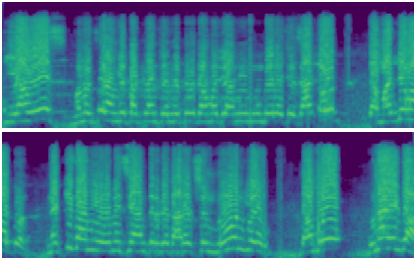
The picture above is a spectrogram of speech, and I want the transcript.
की यावेळेस मनोज रांगे पाटलांच्या नेतृत्वामध्ये आम्ही मुंबईला जे जात आहोत त्या माध्यमातून नक्कीच आम्ही ओबीसी अंतर्गत आरक्षण मिळवून घेऊ. त्यामुळे पुन्हा एकदा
